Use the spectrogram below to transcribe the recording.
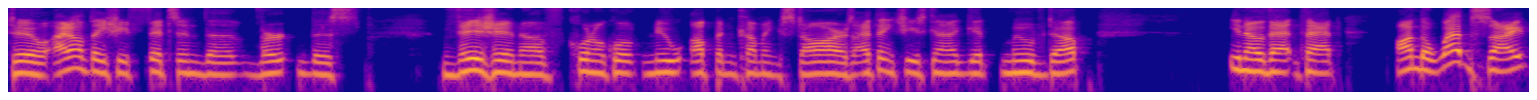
too. I don't think she fits in the ver- this vision of quote unquote new up and coming stars. I think she's going to get moved up. You know that that on the website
